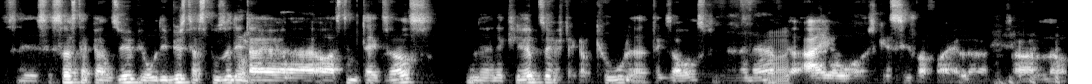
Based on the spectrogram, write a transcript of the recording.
C'est ça, c'était perdu. Puis au début, c'était supposé d'être à Austin, Texas, le, club. Tu sais, j'étais comme cool, là, Texas. Puis, là, Iowa, qu'est-ce que je vais faire là? Ah, non.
